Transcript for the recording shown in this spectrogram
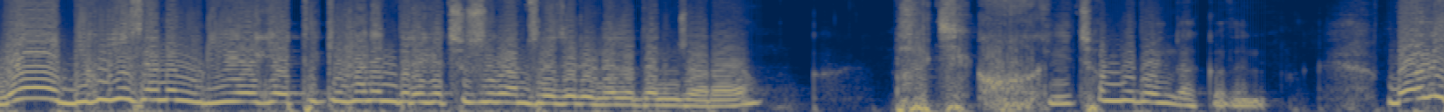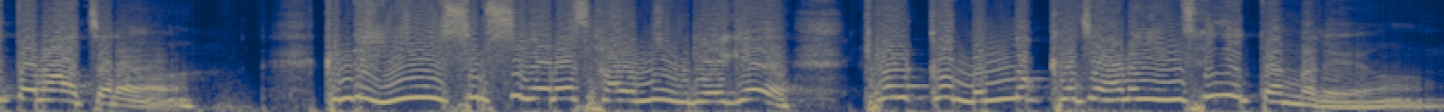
왜 미국에 사는 우리에게 특히 한인들에게 추수감사절이 은혜가 되는 줄 알아요? 마치 꼭이 천국여행 같거든요. 멀리 떠나왔잖아요. 근데 이 습수년의 삶이 우리에게 결코 녹록하지 않은 인생이었단 말이에요.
